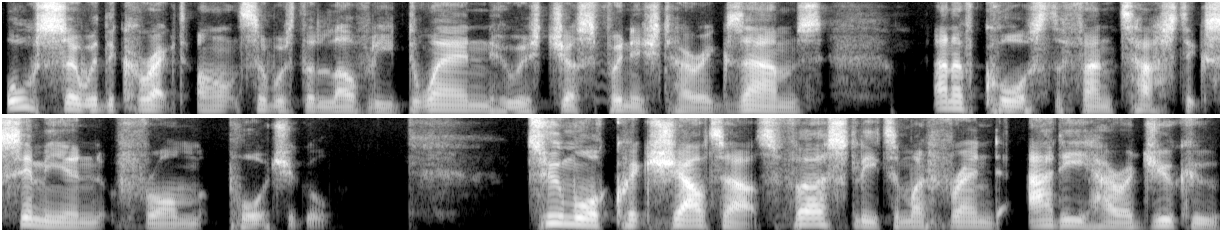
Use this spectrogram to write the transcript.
Also, with the correct answer was the lovely Dwen, who has just finished her exams. And of course, the fantastic Simeon from Portugal. Two more quick shout outs. Firstly, to my friend Addy Harajuku,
